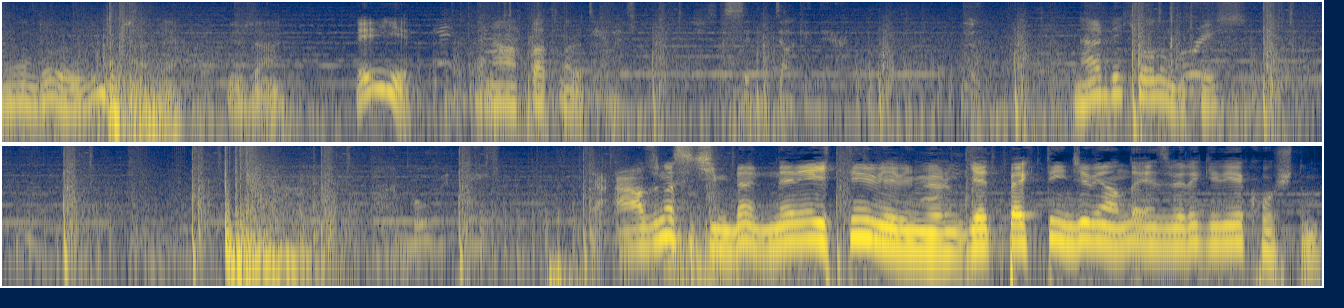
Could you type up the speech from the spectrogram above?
Ne oldu öldün mü sen de? Güzel. E, iyi. Fena atlatmadı. Damn it. She's a sitting duck in there. Nerede ki oğlum bu kız? Ya ağzına sıçayım ben nereye gittiğimi bile bilmiyorum. Get back deyince bir anda ezbere geriye koştum.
